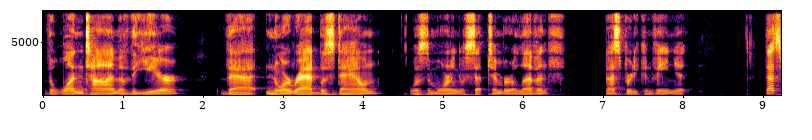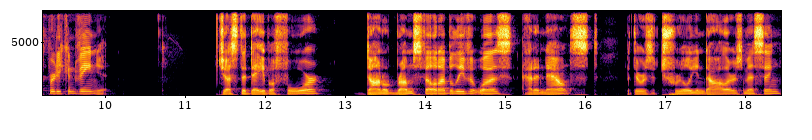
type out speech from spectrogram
The one time of the year that NORAD was down was the morning of September 11th. That's pretty convenient. That's pretty convenient. Just the day before, Donald Rumsfeld, I believe it was, had announced that there was a trillion dollars missing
